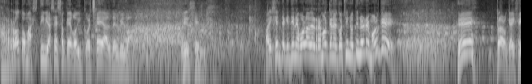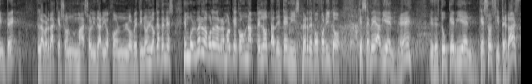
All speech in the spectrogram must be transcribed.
Ha roto más tibias eso que Goicochea, el del Bilbao. Virgen. Hay gente que tiene bola del remolque en el coche y no tiene remolque. ¿Eh? Claro que hay gente la verdad que son más solidarios con los vecinos y lo que hacen es envolver la bola del remolque con una pelota de tenis verde fosforito que se vea bien, ¿eh? Dices tú, qué bien, que eso si te das,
